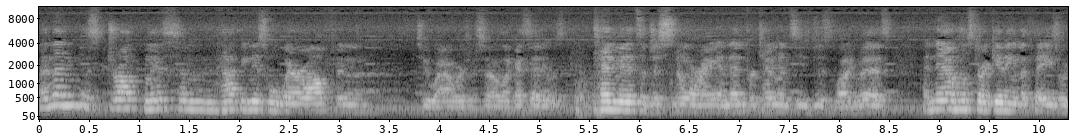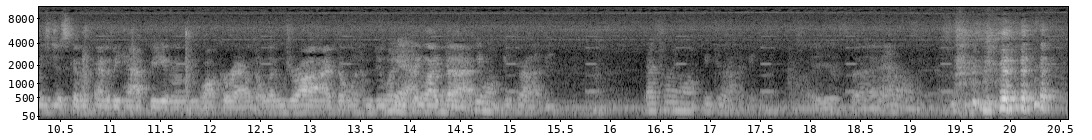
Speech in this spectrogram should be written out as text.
And then this drunkenness and happiness will wear off, in two hours or so. Like I said, it was ten minutes of just snoring, and then for ten minutes he's just like this. And now he'll start getting in the phase where he's just going to kind of be happy and walk around. Don't let him drive. Don't let him do anything yeah, like no, that. He won't be driving. Definitely won't be driving. Yes, I am.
